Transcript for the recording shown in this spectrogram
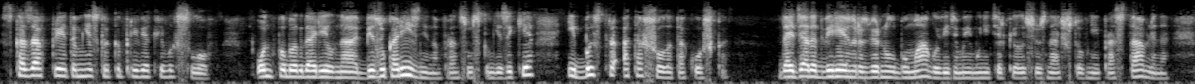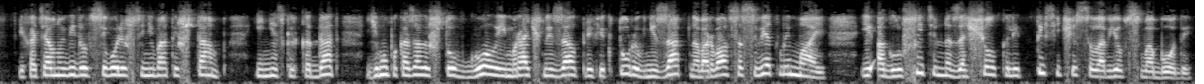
сказав при этом несколько приветливых слов. Он поблагодарил на безукоризненном французском языке и быстро отошел от окошка. Дойдя до дверей, он развернул бумагу, видимо, ему не терпелось узнать, что в ней проставлено, и хотя он увидел всего лишь синеватый штамп и несколько дат, ему показалось, что в голый и мрачный зал префектуры внезапно ворвался светлый май, и оглушительно защелкали тысячи соловьев свободы.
